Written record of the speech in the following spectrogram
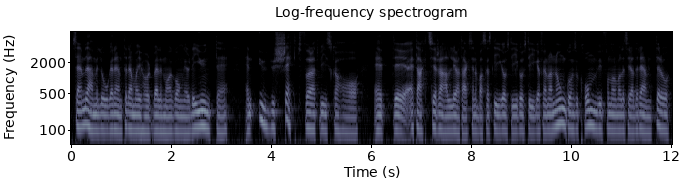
Sen det här med låga räntor, det har man ju hört väldigt många gånger. Och det är ju inte en ursäkt för att vi ska ha ett, eh, ett aktierally och att aktierna bara ska stiga och stiga och stiga. För jag menar, någon gång så kommer vi få normaliserade räntor och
